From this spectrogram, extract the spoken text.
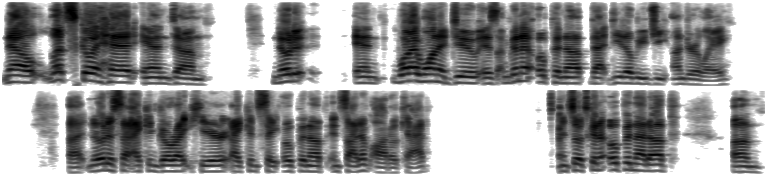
Now, let's go ahead and um, note it. And what I want to do is I'm going to open up that DWG underlay. Uh, notice that I can go right here. I can say open up inside of AutoCAD. And so it's going to open that up um,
